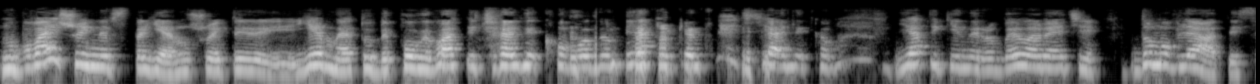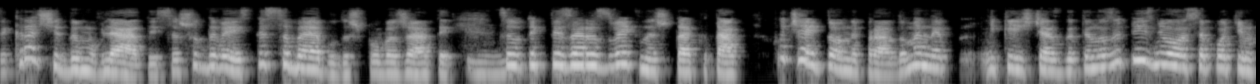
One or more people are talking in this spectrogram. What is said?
Ну буває, що і не встає. Ну що й ти є методи поливати чайником воду, ну, як чайником. Я такі не робила речі. Домовлятися, краще домовлятися, що дивись, ти себе будеш поважати. Це от як ти зараз звикнеш так, так. Хоча й то неправда. У мене якийсь час дитина запізнювалася, потім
